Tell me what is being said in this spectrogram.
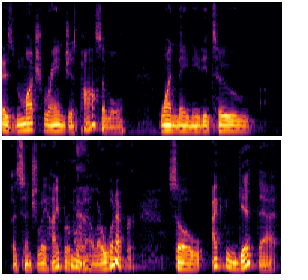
as much range as possible when they needed to essentially hypermile or whatever. So I can get that.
